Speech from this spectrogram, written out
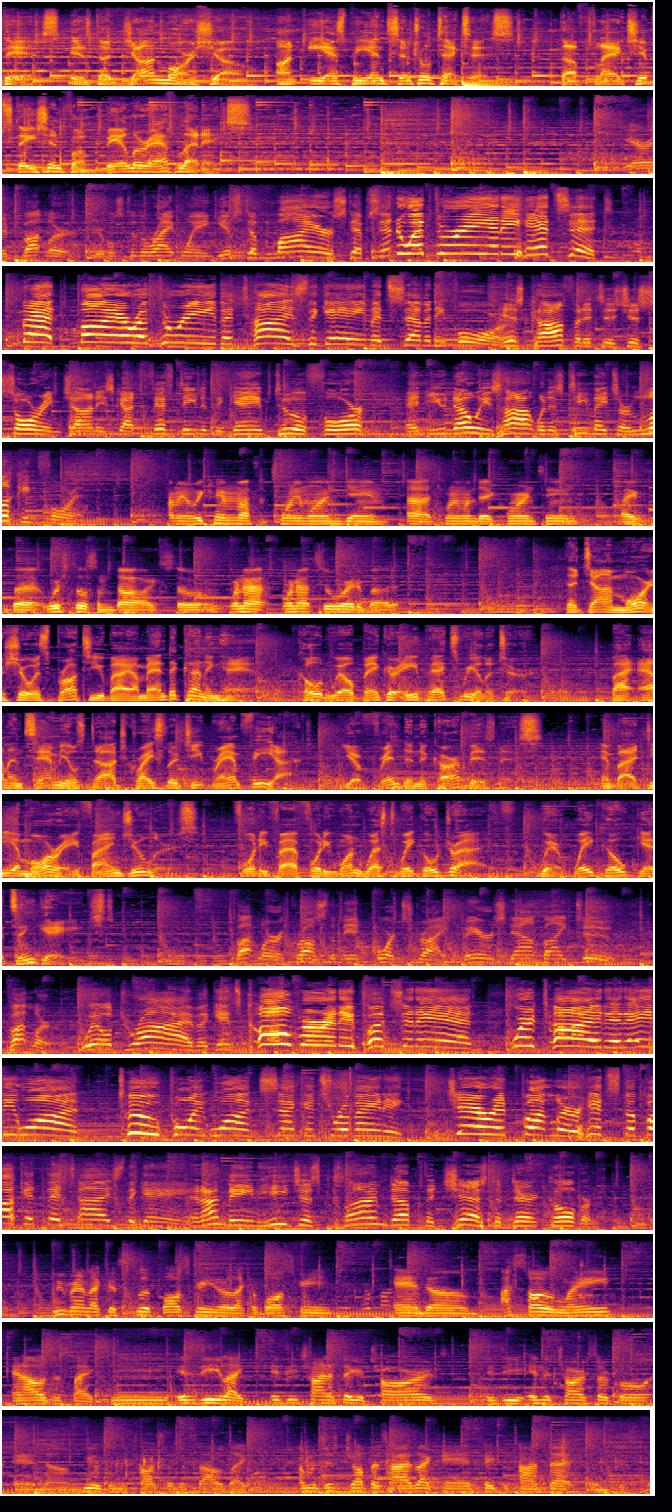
This is the John Morris Show on ESPN Central Texas, the flagship station for Baylor Athletics. Jared Butler dribbles to the right wing, gives to Mayer, steps into a three, and he hits it. Matt Mayer a three that ties the game at 74. His confidence is just soaring, John. He's got 15 in the game, two of four, and you know he's hot when his teammates are looking for him. I mean, we came off a 21 game, uh, 21 day quarantine, like, but we're still some dogs, so we're not we're not too worried about it. The John Morris Show is brought to you by Amanda Cunningham, Coldwell Banker Apex Realtor, by Allen Samuels Dodge Chrysler Jeep Ram Fiat, your friend in the car business, and by Diamore Fine Jewelers, 4541 West Waco Drive, where Waco gets engaged. Butler across the midcourt stripe. Bears down by two. Butler will drive against Culver and he puts it in. We're tied at 81. 2.1 seconds remaining. Jared Butler hits the bucket that ties the game. And I mean, he just climbed up the chest of Derek Culver. We ran like a split ball screen or like a ball screen, and um, I saw the lane, and I was just like, mm, is he like, is he trying to take a charge? Is he in the charge circle? And um, he was in the charge circle, so I was like, I'm gonna just jump as high as I can, take the contact, and just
